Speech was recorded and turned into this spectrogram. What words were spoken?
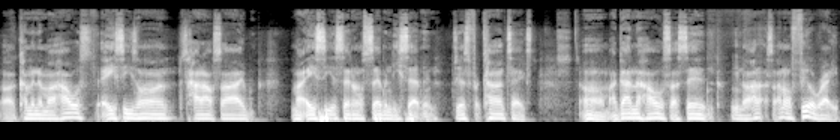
uh, coming to my house. AC's on. It's hot outside. My AC is set on 77, just for context. Um, I got in the house. I said, you know, I, I don't feel right.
